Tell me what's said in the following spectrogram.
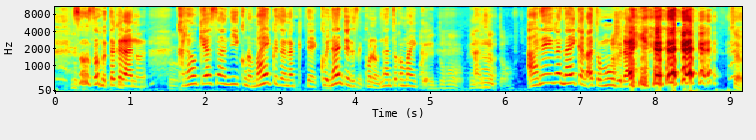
そうそうだからあの、カラオケ屋さんにこのマイクじゃなくてこれなんていうんですかこのなんとかマイク。ヘッドホンヘッドセット？あれがないかなと思うぐらい。そ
